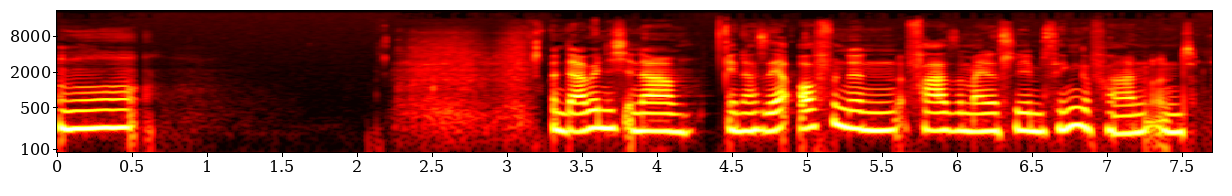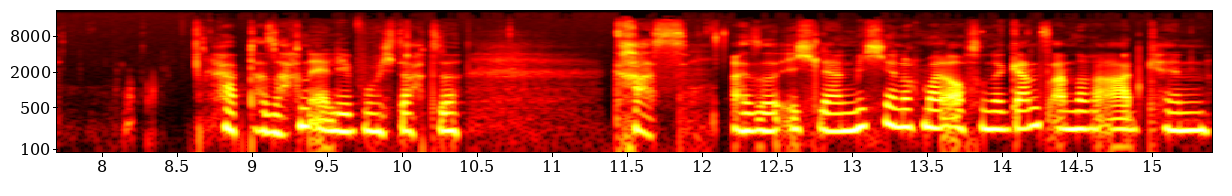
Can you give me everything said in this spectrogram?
Mm. Und da bin ich in einer, in einer sehr offenen Phase meines Lebens hingefahren und habe da Sachen erlebt, wo ich dachte, krass. Also ich lerne mich hier nochmal auf so eine ganz andere Art kennen.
